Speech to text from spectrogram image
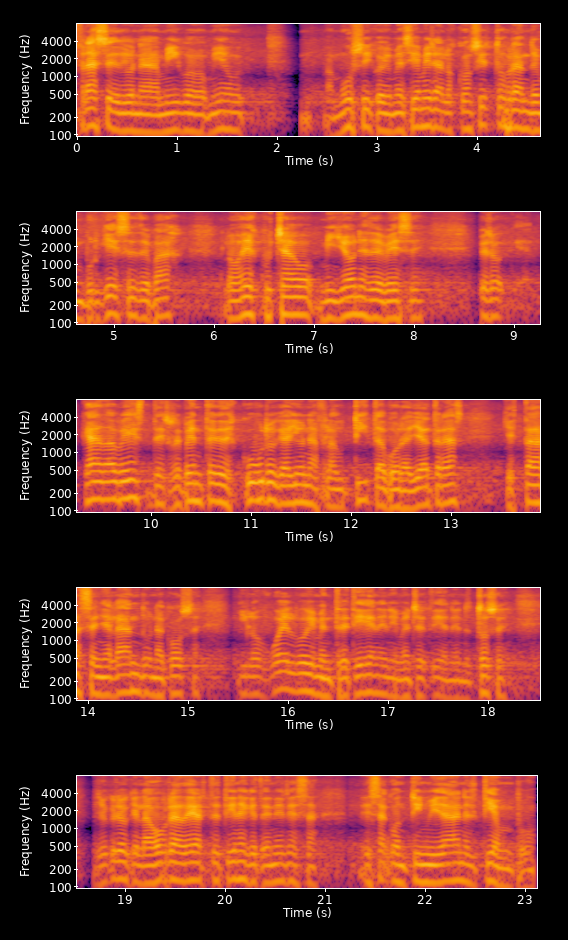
frase de un amigo mío, un músico, y me decía, mira, los conciertos brandenburgueses de Bach los he escuchado millones de veces, pero cada vez de repente descubro que hay una flautita por allá atrás que está señalando una cosa y los vuelvo y me entretienen y me entretienen. Entonces, yo creo que la obra de arte tiene que tener esa, esa continuidad en el tiempo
